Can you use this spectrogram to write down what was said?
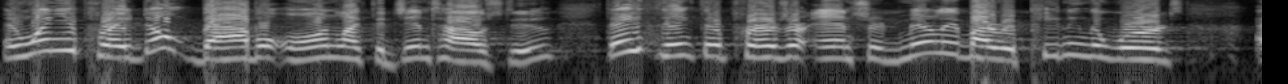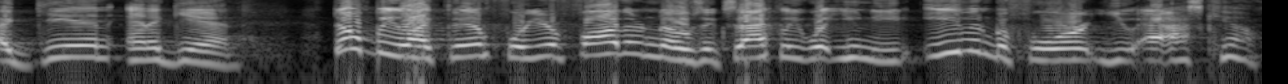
And when you pray, don't babble on like the Gentiles do. They think their prayers are answered merely by repeating the words again and again. Don't be like them, for your Father knows exactly what you need even before you ask Him.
